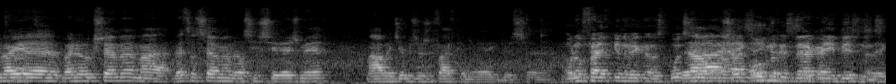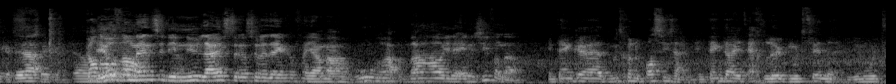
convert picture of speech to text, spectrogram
wij, eh, wij doen ook zwemmen, maar wedstrijd zwemmen, dat is niet serieus meer. Maar mijn gym is dus vijf keer in de week, dus... eh, Ook nog vijf keer in de week naar de sportschool. Ja, en zeker, ook nog eens werken aan je business. Zeker, Ja. zeker. Heel veel mensen die Ja. nu luisteren zullen denken van ja, maar hoe, waar haal je de energie vandaan? Ik denk, eh, het moet gewoon een passie zijn. Ik denk dat je het echt leuk moet vinden. Je moet,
